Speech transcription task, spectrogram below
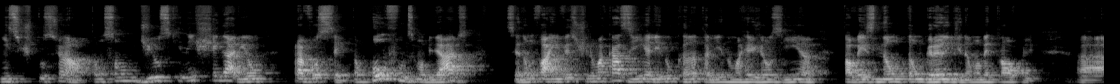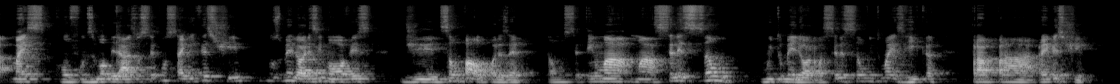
institucional. Então, são deals que nem chegariam para você. Então, com fundos imobiliários, você não vai investir numa casinha ali no canto, ali numa regiãozinha, talvez não tão grande, numa né? metrópole. Uh, mas com fundos imobiliários você consegue investir nos melhores imóveis de, de São Paulo, por exemplo. Então, você tem uma, uma seleção muito melhor, uma seleção muito mais rica para investir.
